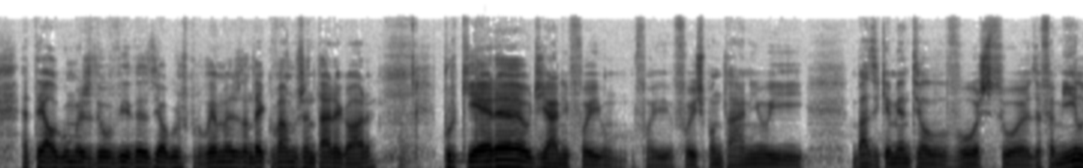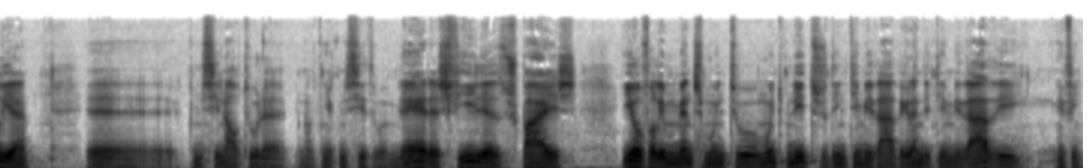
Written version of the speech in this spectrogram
até algumas dúvidas e alguns problemas de onde é que vamos jantar agora. Porque era, o Gianni foi, foi, foi espontâneo e Basicamente, ele levou as pessoas, a família. Eh, conheci na altura, não tinha conhecido a mulher, as filhas, os pais, e houve ali momentos muito, muito bonitos de intimidade, de grande intimidade, e enfim,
